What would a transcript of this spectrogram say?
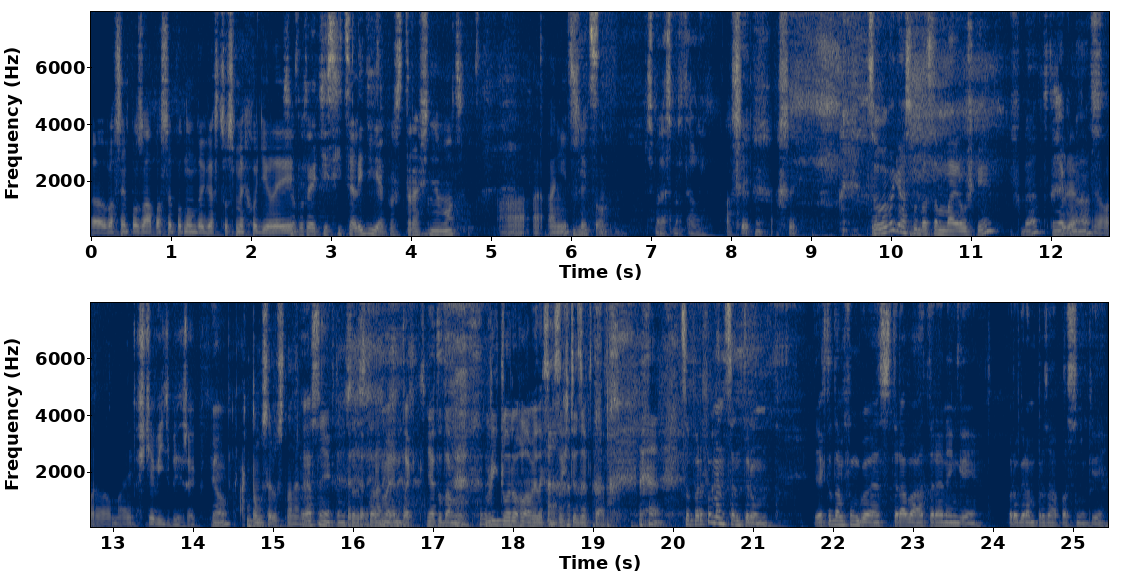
Eh, Vlastně po zápase potom Vegas, co jsme chodili Jsme potřebovali tisíce lidí, jako strašně moc. a, a, a nic, Nic. jako. Jsme nesmrtelní. Asi, asi. Co ve Vegas vůbec tam mají roušky? Všude? Stejně jako nás? jo, jo, mají. Ještě víc bych řekl. jo? A k tomu se dostaneme. Jasně, k tomu se dostaneme jen tak. Mě to tam vlítlo do hlavy, tak jsem se chtěl zeptat. Co Performance Centrum? Jak to tam funguje? Strava, tréninky, program pro zápasníky?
